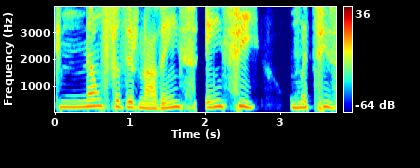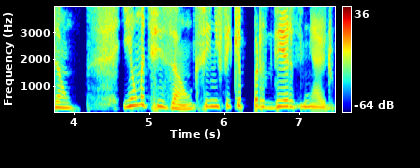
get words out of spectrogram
que não fazer nada em si uma decisão. E é uma decisão que significa perder dinheiro.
